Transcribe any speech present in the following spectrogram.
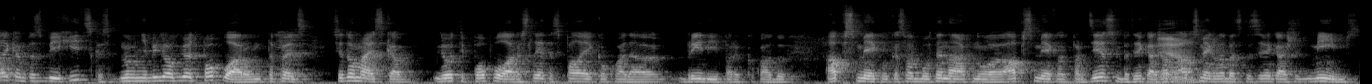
laikam, tas bija hits, kas nu, bija ļoti, ļoti populāra. un Tāpēc Jā. es iedomājos, ka ļoti populāras lietas paliek kaut kādā brīdī par kaut kādu apsmieklu, kas varbūt nenāk no apsmiekla par dziesmu, bet vienkārši Jā. ap- apsmiekla, tāpēc tas ir vienkārši mīmīms.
